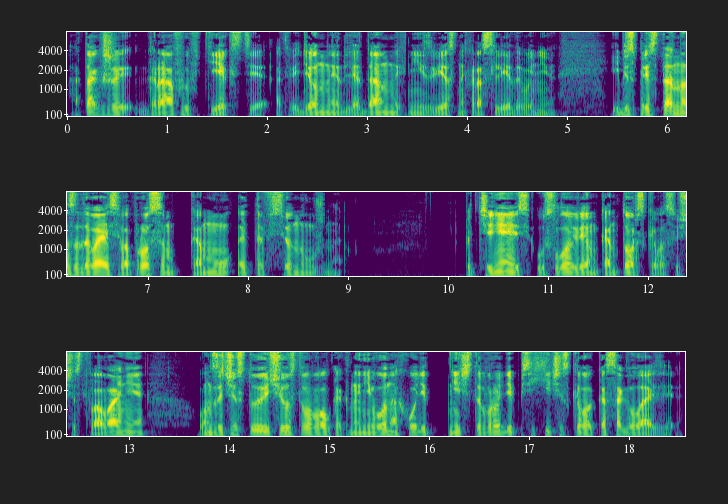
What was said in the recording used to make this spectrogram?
а также графы в тексте, отведенные для данных, неизвестных расследованию, и беспрестанно задаваясь вопросом, кому это все нужно. Подчиняясь условиям конторского существования, он зачастую чувствовал, как на него находит нечто вроде психического косоглазия.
